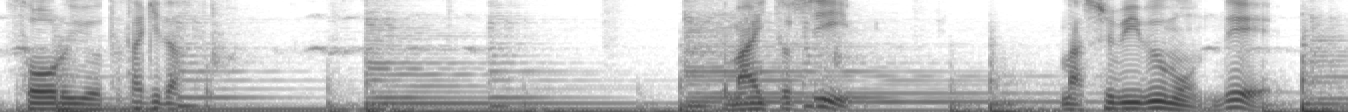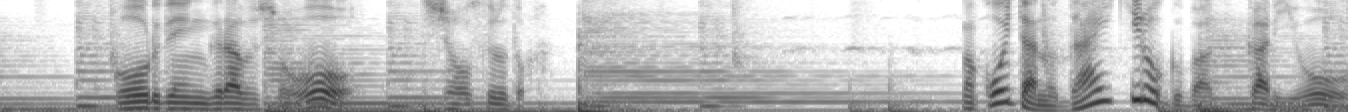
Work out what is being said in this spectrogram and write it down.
走塁を叩き出すとか、毎年、まあ、守備部門でゴールデングラブ賞を受賞するとか、まあ、こういったあの大記録ばっかりを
